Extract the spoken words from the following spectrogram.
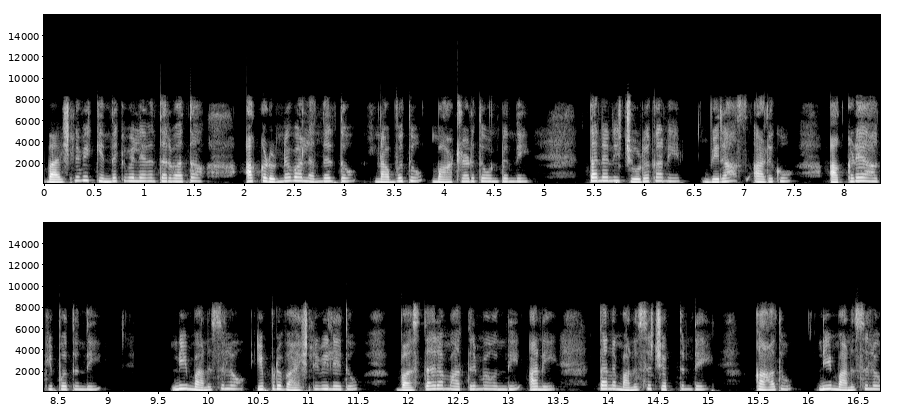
వైష్ణవి కిందకి వెళ్ళిన తర్వాత అక్కడున్న వాళ్ళందరితో నవ్వుతూ మాట్లాడుతూ ఉంటుంది. తనని చూడగానే విరాస్ అడుగు అక్కడే ఆగిపోతుంది. నీ మనసులో ఇప్పుడు వైష్ణవి లేదు వస్తార మాత్రమే ఉంది అని తన మనసు చెప్తుంటే కాదు నీ మనసులో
